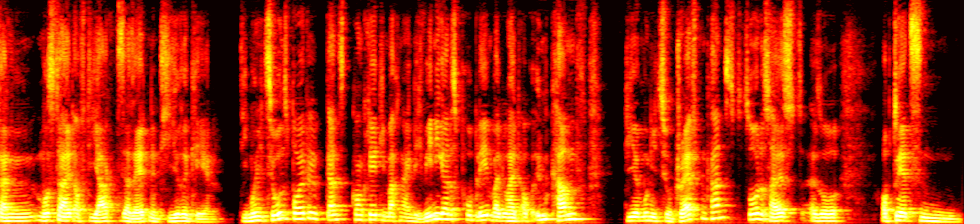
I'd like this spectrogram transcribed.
dann musst du halt auf die Jagd dieser seltenen Tiere gehen. Die Munitionsbeutel ganz konkret, die machen eigentlich weniger das Problem, weil du halt auch im Kampf dir Munition craften kannst. So, das heißt, also ob du jetzt ein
